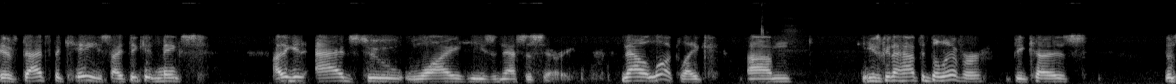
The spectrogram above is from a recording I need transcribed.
if that's the case, I think it makes I think it adds to why he's necessary. Now, look, like um, he's going to have to deliver because the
